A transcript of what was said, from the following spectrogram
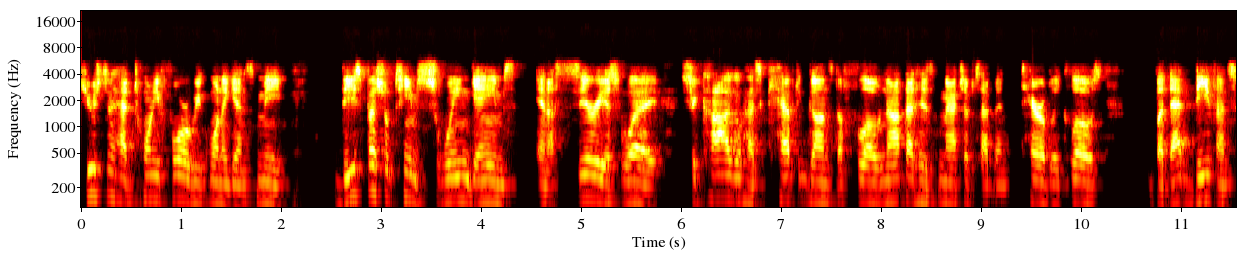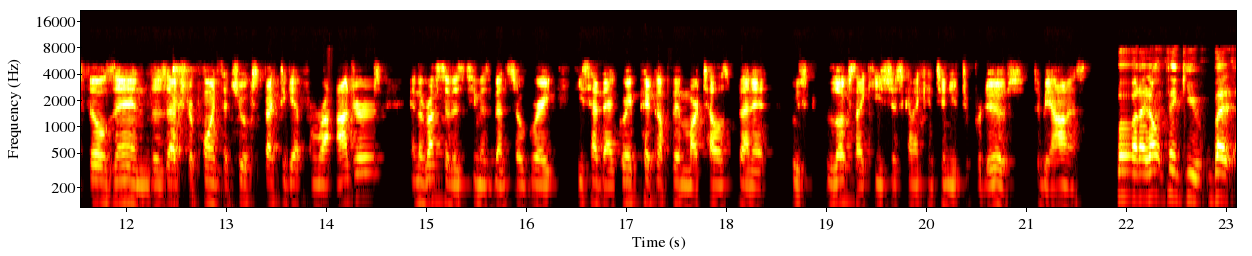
Houston had 24 week one against me. These special teams swing games in a serious way. Chicago has kept Guns afloat. Not that his matchups have been terribly close, but that defense fills in those extra points that you expect to get from Rodgers and the rest of his team has been so great. He's had that great pickup in Martellus Bennett, who looks like he's just going to continue to produce. To be honest, But I don't think you. But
